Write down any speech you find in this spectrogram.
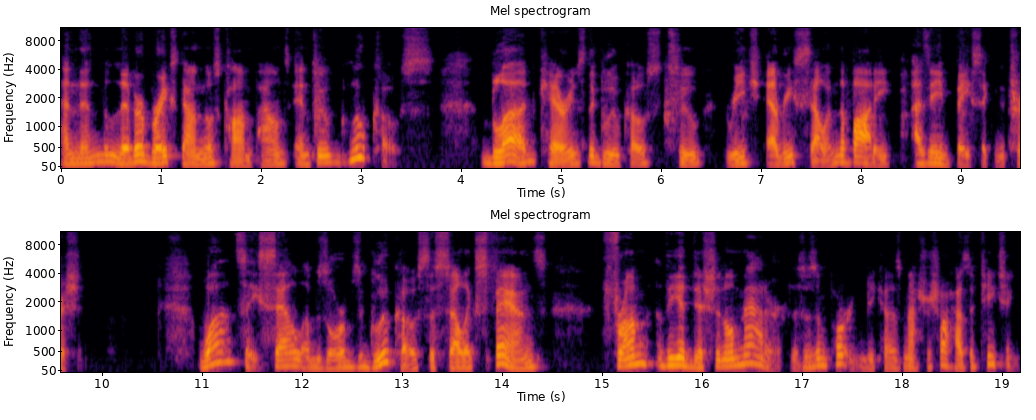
And then the liver breaks down those compounds into glucose. Blood carries the glucose to reach every cell in the body as a basic nutrition. Once a cell absorbs glucose the cell expands from the additional matter. This is important because Master Sha has a teaching.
